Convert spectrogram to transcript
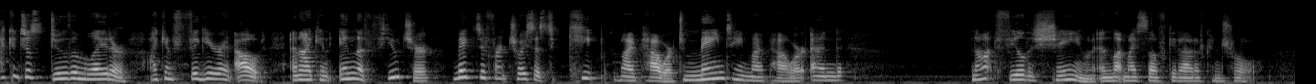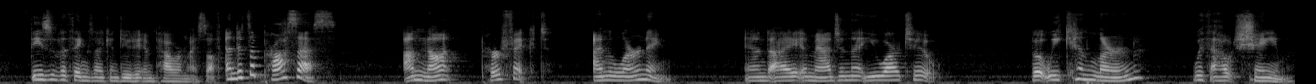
I can just do them later. I can figure it out. And I can, in the future, make different choices to keep my power, to maintain my power, and not feel the shame and let myself get out of control. These are the things I can do to empower myself. And it's a process. I'm not perfect, I'm learning. And I imagine that you are too but we can learn without shame.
